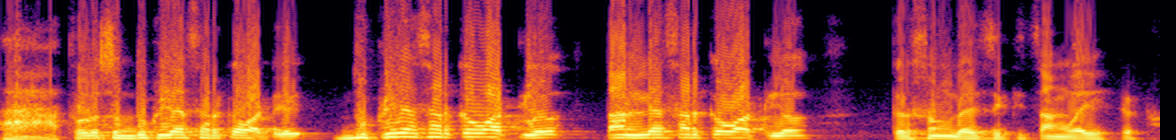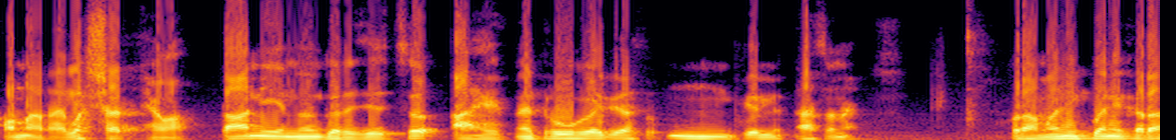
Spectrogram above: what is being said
हा थोडस दुखल्यासारखं वाटेल. दुखल्यासारखं वाटलं ताणल्यासारखं वाटलं तर समजायचं की चांगला इफेक्ट होणार आहे. लक्षात ठेवा. ताण येणं गरजेचं आहे. नाहीतर वगैरे असं केलं असं नाही. प्रामाणिकपणे करा.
